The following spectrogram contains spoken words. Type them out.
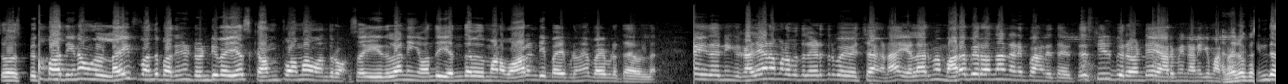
ஸோ பார்த்தீங்கன்னா உங்களுக்கு லைஃப் வந்து பார்த்தீங்கன்னா டுவெண்ட்டி ஃபைவ் இயர்ஸ் கன்ஃபார்மாக வந்துடும் ஸோ இதெல்லாம் நீங்கள் வந்து எந்த விதமான வாரண்டி பயப்படவே பயப்பட தேவையில்லை. இதை நீங்கள் கல்யாண மண்டபத்தில் எடுத்துட்டு போய் வச்சாங்கன்னா எல்லாருமே மர பீரோம் தான் நினைப்பாங்களே தவிர்த்து ஸ்டீல் பீரோன்ட்டு யாருமே நினைக்க மாட்டாங்க. இந்த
